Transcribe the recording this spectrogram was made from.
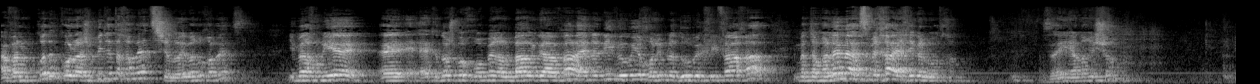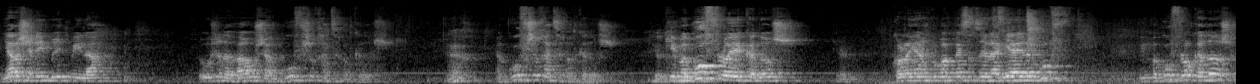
אבל קודם כל להשבית את החמץ, שלא יהיה לנו חמץ. אם אנחנו נהיה, אה, אה, הקדוש ברוך הוא אומר על בעל גאווה, אין אני והוא יכולים לדור בכפיפה אחת. אם אתה מלא מעצמך, איך יגלו אותך? זה העניין הראשון. העניין השני ברית מילה, פירוש הדבר הוא שהגוף שלך צריך להיות קדוש. איך? הגוף שלך צריך להיות קדוש. כי אם הגוף לא יהיה קדוש, כן. כל העניין של קורבן פסח זה להגיע אל הגוף. אם הגוף לא קדוש,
